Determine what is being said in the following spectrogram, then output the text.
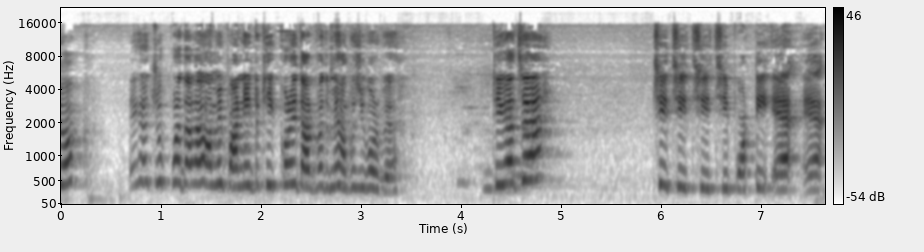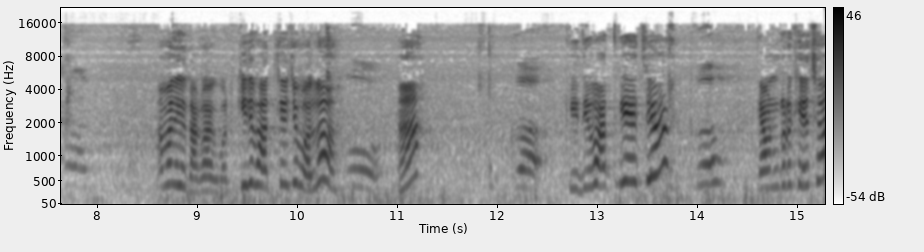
চোখ। এখানে চুপ করে দাঁড়াও, আমি পানিটা ঠিক করি, তারপর তুমি হাপুচি করবে। ঠিক আছে? ছি ছি ছি ছি, পটি, এ এ। আমার দিকে তাকাও একবার। কি দিয়ে ভাত খেয়েছো বলো? হ্যাঁ? কি দিয়ে ভাত খেয়েছো? কেমন করে খেয়েছো?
